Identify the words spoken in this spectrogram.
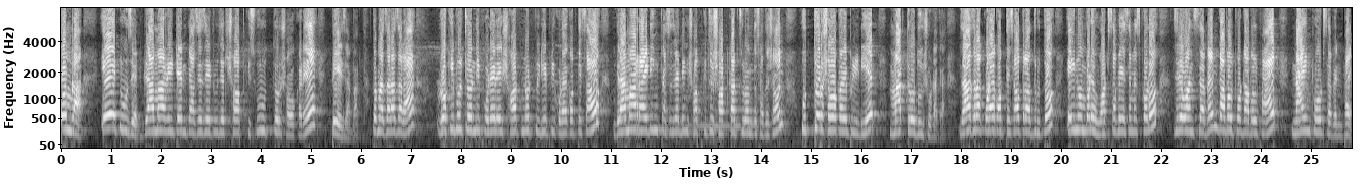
তোমরা A to Z grammar written passage A to Z সব কিছুর উত্তর সহকারে পেয়ে যাবা। তোমরা যারা যারা রকিবুল টোয়েন্টি ফোরের এই শর্ট নোট পিডিএফটি ক্রয় করতে চাও গ্রামার রাইটিং প্যাসেজ রাইটিং সব কিছু শর্টকাট চূড়ান্ত সাজেশন উত্তর সহকারে পিডিএফ মাত্র দুইশো টাকা। যারা যারা ক্রয় করতে চাও, তারা দ্রুত এই নম্বরে হোয়াটসঅ্যাপে এস এম এস করো। Zero one seven double four double five nine four seven five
